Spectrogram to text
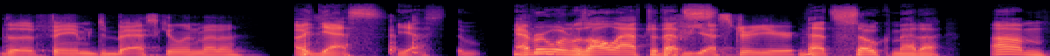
the famed Basculin meta Uh, yes. Yes. Everyone was all after that. of yesteryear. that soak meta. Um.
